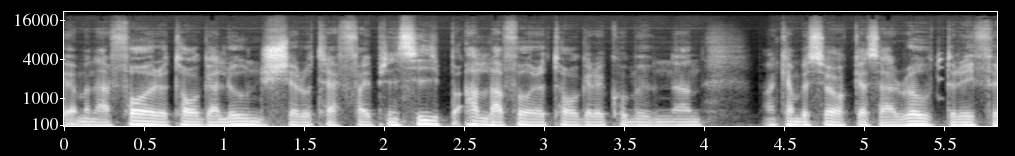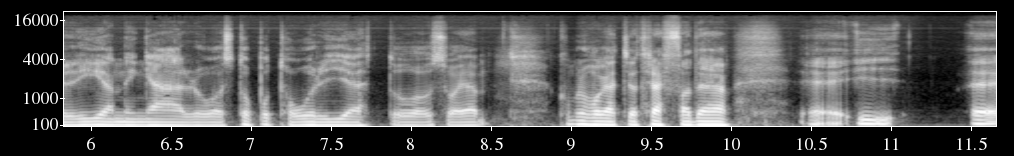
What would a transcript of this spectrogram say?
jag menar, företagarluncher och träffa i princip alla företagare i kommunen. Man kan besöka så här Rotary-föreningar och stå på torget och så. Jag kommer ihåg att jag träffade eh, i Eh,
